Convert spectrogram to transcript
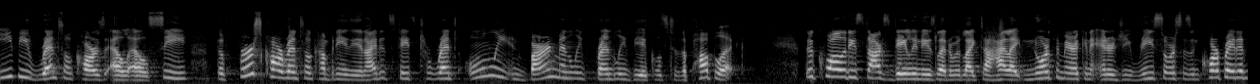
EV Rental Cars LLC, the first car rental company in the United States to rent only environmentally friendly vehicles to the public. The Quality Stocks Daily Newsletter would like to highlight North American Energy Resources Incorporated,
